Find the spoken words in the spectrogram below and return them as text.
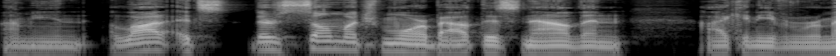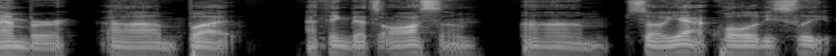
I mean, a lot. It's there's so much more about this now than I can even remember. Um, but I think that's awesome. Um, so yeah, quality sleep.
